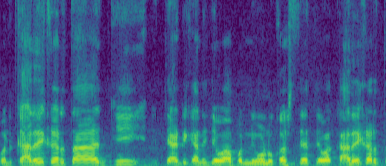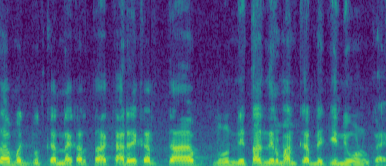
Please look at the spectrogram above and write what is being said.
पण कार्यकर्ताची त्या ठिकाणी जेव्हा आपण निवडणूक असते तेव्हा कार्यकर्ता मजबूत करण्याकरता कार्यकर्ता म्हणून नेता निर्माण करण्याची निवडणूक आहे.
